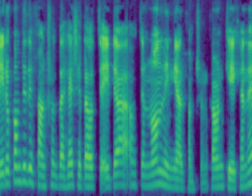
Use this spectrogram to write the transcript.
এইরকম যদি ফাংশন থাকে সেটা হচ্ছে এটা হচ্ছে নন লিনিয়ার ফাংশন। কারণ কি? এখানে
